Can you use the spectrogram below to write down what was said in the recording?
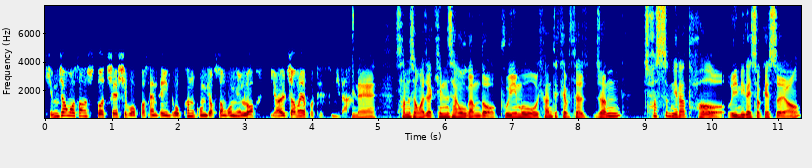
김정호 선수도 75%의 높은 공격 성공률로 10점을 보탰습니다. 네. 삼성화재 김상우 감독 부임 후 현대캐피탈전 첫 승리라 더 의미가 있었겠어요.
